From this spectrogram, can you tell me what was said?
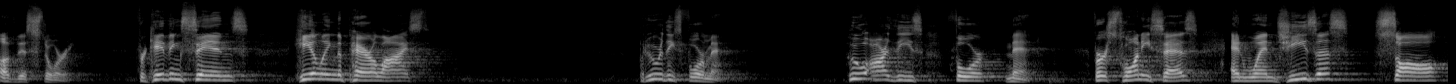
of this story, forgiving sins, healing the paralyzed. But who are these four men? Who are these four men? Verse 20 says, And when Jesus saw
